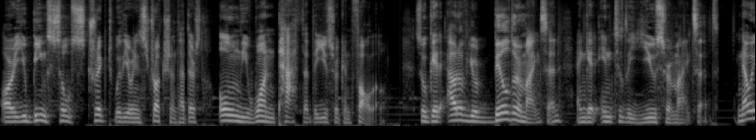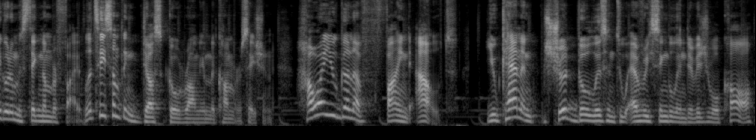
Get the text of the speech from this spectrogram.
Or are you being so strict with your instruction that there's only one path that the user can follow? So get out of your builder mindset and get into the user mindset. Now we go to mistake number five. Let's say something does go wrong in the conversation. How are you gonna find out? You can and should go listen to every single individual call,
